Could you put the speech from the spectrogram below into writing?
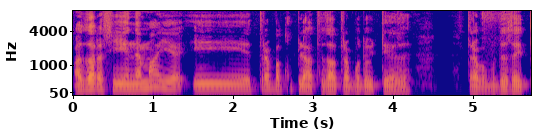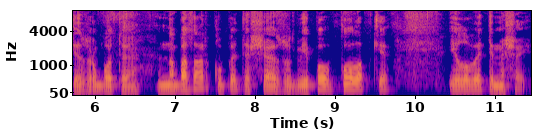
А зараз її немає і треба купляти. Завтра буду йти, треба буде зайти з роботи на базар, купити ще зо дві полапки і ловити мишей.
